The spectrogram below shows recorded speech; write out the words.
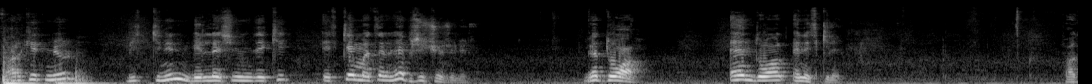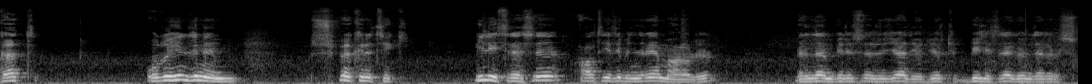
Fark etmiyor. Bitkinin birleşimindeki etken maddelerin hepsi çözülüyor ve doğal. En doğal en etkili. Fakat Ulu Hindi'nin süperkritik bir litresi 6-7 bin liraya mal oluyor. Benden birisi rica ediyor. Diyor ki bir litre gönderir misin?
